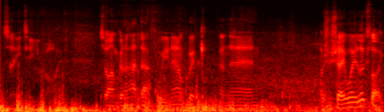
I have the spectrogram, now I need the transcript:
it's a T5. So I'm going to add that for you now quick and then I shall show you what it looks like.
